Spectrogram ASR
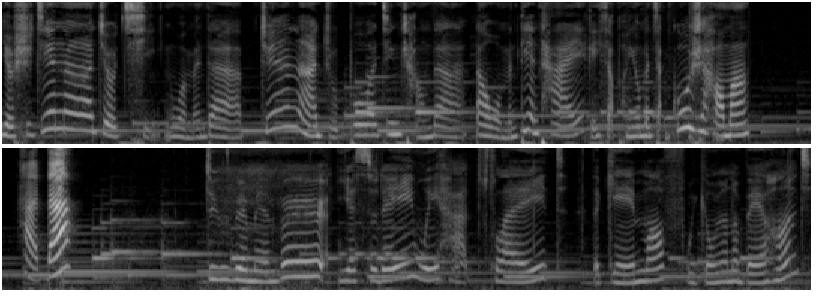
有时间呢，就请我们的 Jenna 主播经常的到我们电台给小朋友们讲故事，好吗？好的。Do you remember yesterday we had played the game of we going on a bear hunt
